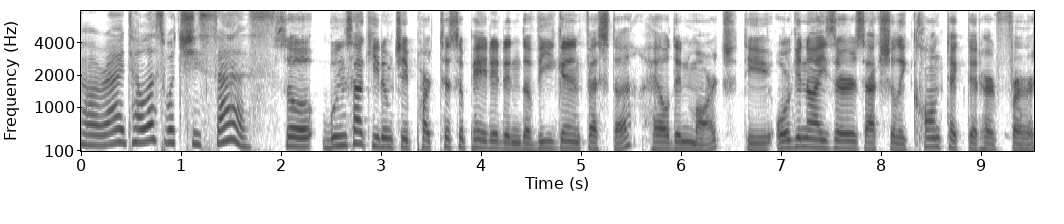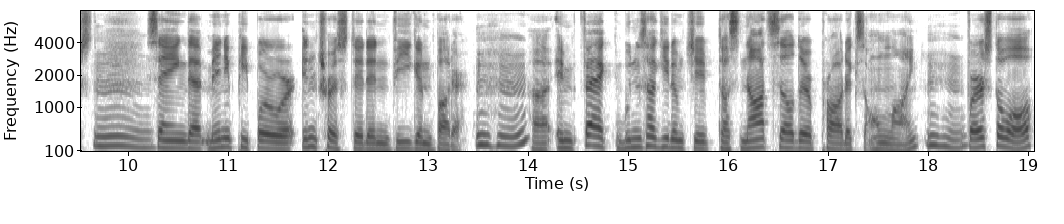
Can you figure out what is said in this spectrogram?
All right, tell us what she says. So, Munsa Girimjip participated in the vegan festa held in March. The organizers actually contacted her first, mm. saying that many people were interested in vegan butter. Mm-hmm. Uh, in fact, Munsa Girimjip does not sell their products online. Mm-hmm. First of all,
